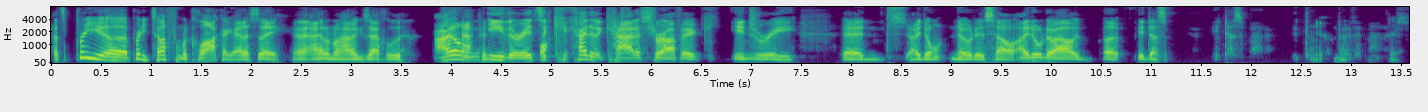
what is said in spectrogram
That's pretty, uh, pretty tough from a clock, I got to say. I, I don't know how exactly. I don't happened. either. It's a ca- kind of a catastrophic injury, and I don't notice how. I don't know how. Uh, it doesn't. It doesn't matter. It doesn't, none of it matters.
